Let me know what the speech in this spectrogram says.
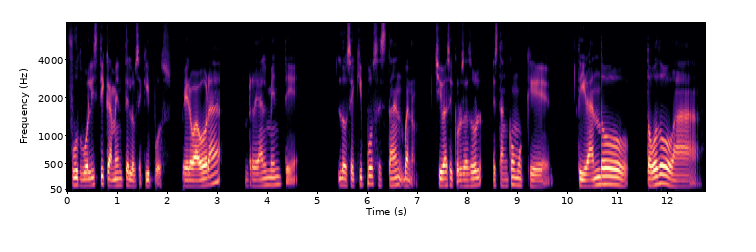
futbolísticamente los equipos. Pero ahora realmente los equipos están, bueno, Chivas y Cruz Azul están como que tirando todo a,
